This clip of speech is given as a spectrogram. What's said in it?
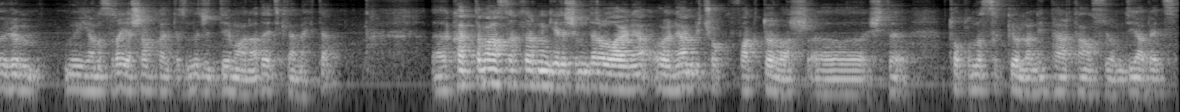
ölümün yanı sıra yaşam kalitesini de ciddi manada etkilemekte. E, Kalp damar hastalıklarının gelişiminde rol oynayan, birçok faktör var. E, işte toplumda sık görülen hipertansiyon, diyabet,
